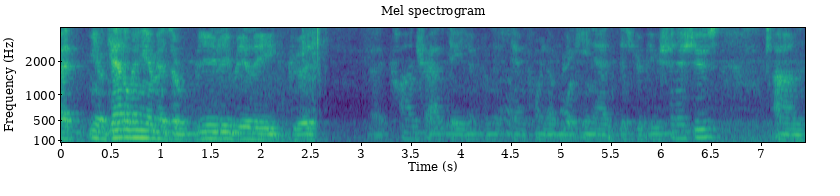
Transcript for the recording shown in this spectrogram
But you know, gadolinium is a really, really good uh, contrast agent from the standpoint of looking at distribution issues. Um,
